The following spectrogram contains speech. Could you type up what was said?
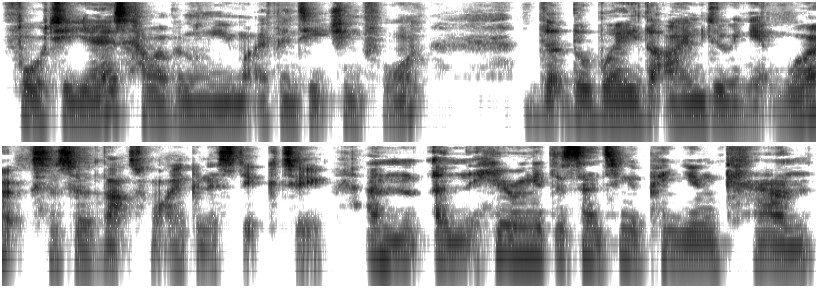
40 years, however long you might have been teaching for, that the way that I'm doing it works. And so that's what I'm going to stick to. And, and hearing a dissenting opinion can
